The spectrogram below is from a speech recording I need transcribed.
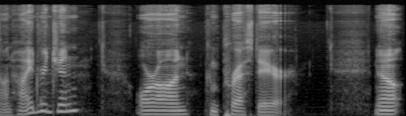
on hydrogen or on compressed air. Now,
